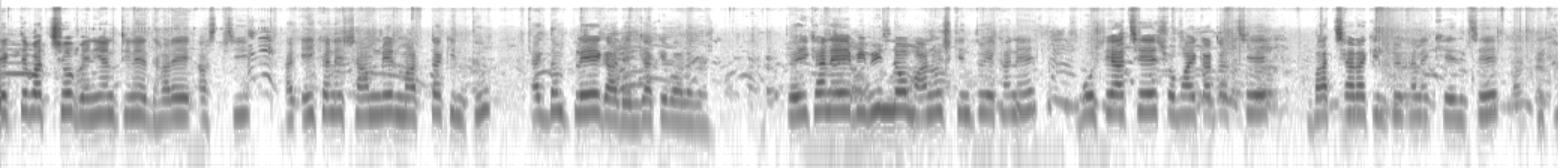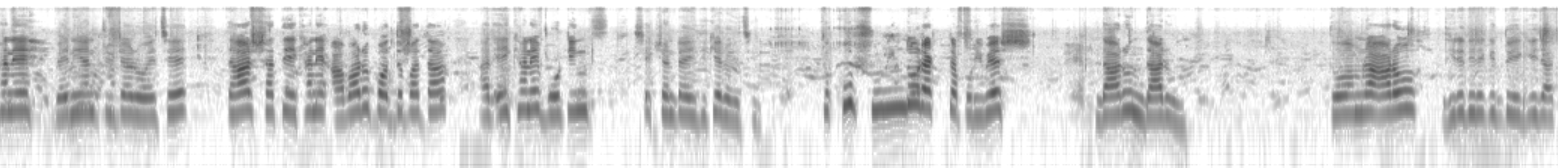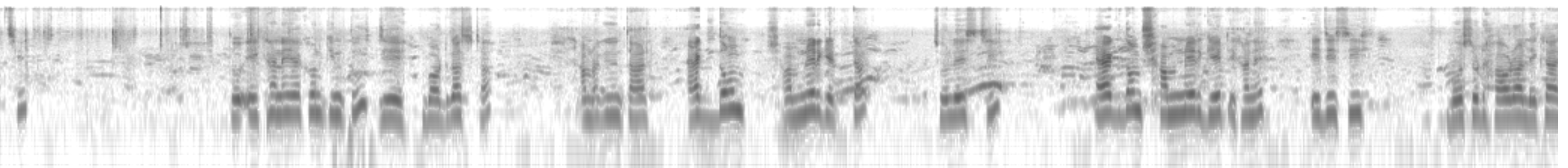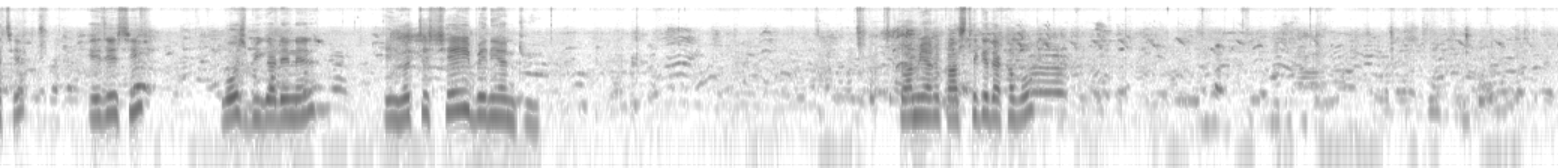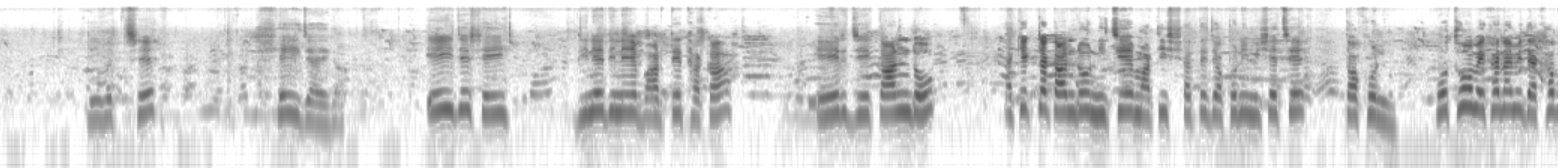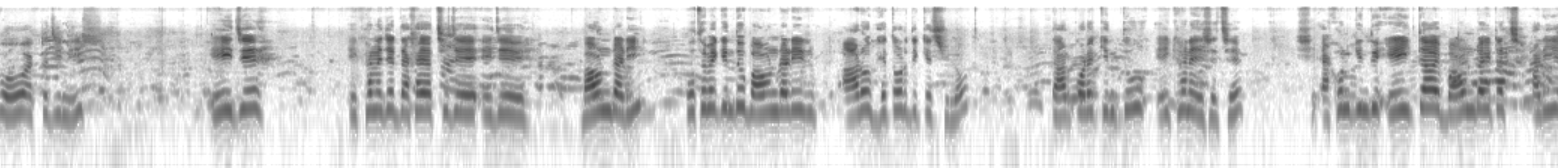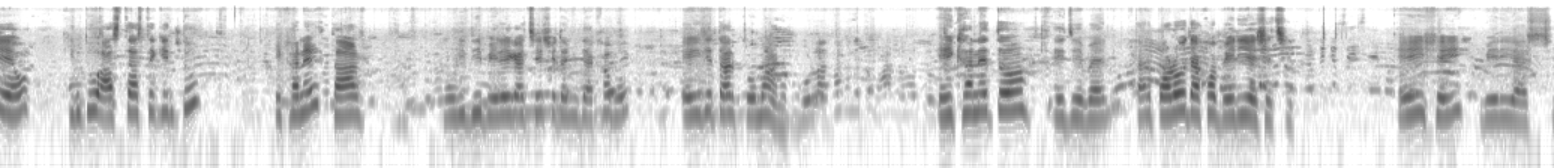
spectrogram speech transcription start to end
দেখতে পাচ্ছ বেনিয়ান টিনের ধারে আসছি। আর এইখানে সামনের মাঠটা কিন্তু একদম প্লে গার্ডেন যাকে বলা যায়। তো এইখানে বিভিন্ন মানুষ কিন্তু এখানে বসে আছে, সময় কাটাচ্ছে, বাচ্চারা কিন্তু এখানে খেলছে। এখানে বেনিয়ান ট্রিটা রয়েছে। তার সাথে এখানে আবারও পদ্মপাতা, আর এইখানে বোটিং সেকশনটা এইদিকে রয়েছে। তো খুব সুন্দর একটা পরিবেশ। দারুণ দারুণ। তো আমরা আরও ধীরে ধীরে কিন্তু এগিয়ে যাচ্ছি। তো এখানে এখন কিন্তু যে বটগাছটা, আমরা কিন্তু তার একদম সামনের গেটটা চলে এসেছি। একদম সামনের গেট এখানে এজেসি বোস রোড হাওড়া লেখা আছে। এজেসি বোস বি গার্ডেনের এই হচ্ছে সেই বেনিয়ান ট্রি তো আমি আরও কাছ থেকে দেখাবো। এই হচ্ছে সেই জায়গা। এই যে সেই দিনে দিনে বাড়তে থাকা এর যে কাণ্ড এক একটা কাণ্ড নিচে মাটির সাথে যখনই মিশেছে তখনই। প্রথম এখানে আমি দেখাবো একটা জিনিস। এই যে এখানে যে দেখা যাচ্ছে যে এই যে বাউন্ডারি প্রথমে কিন্তু বাউন্ডারির আরও ভেতর দিকে ছিল, তারপরে কিন্তু এইখানে এসেছে। এখন কিন্তু এইটা বাউন্ডারিটা ছাড়িয়েও কিন্তু আস্তে আস্তে কিন্তু এখানে তার পরিধি বেড়ে গেছে সেটা আমি দেখাবো। এই যে তার প্রমাণ, এইখানে তো এই যে তারপরেও দেখো বেরিয়ে এসেছে। এই সেই বেরিয়ে আসছে।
